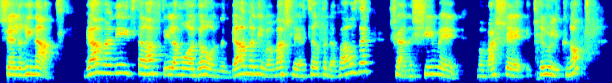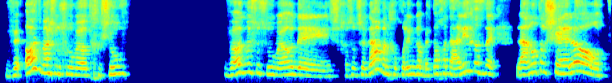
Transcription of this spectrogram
של רינת, גם אני הצטרפתי למועדון, גם אני ממש לייצר את הדבר הזה, שאנשים אה, ממש התחילו לקנות, ועוד משהו שהוא מאוד חשוב, ועוד משהו שהוא מאוד אה, חשוב שגם, אנחנו יכולים גם בתוך התהליך הזה לענות על שאלות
